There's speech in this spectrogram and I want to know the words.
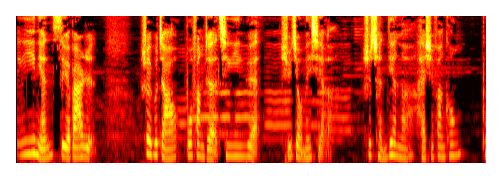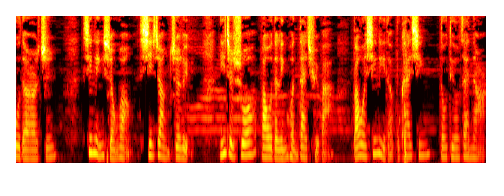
零一年四月八日，睡不着，播放着轻音乐，许久没写了，是沉淀了还是放空，不得而知。心灵神往西藏之旅，你只说把我的灵魂带去吧，把我心里的不开心都丢在那儿。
